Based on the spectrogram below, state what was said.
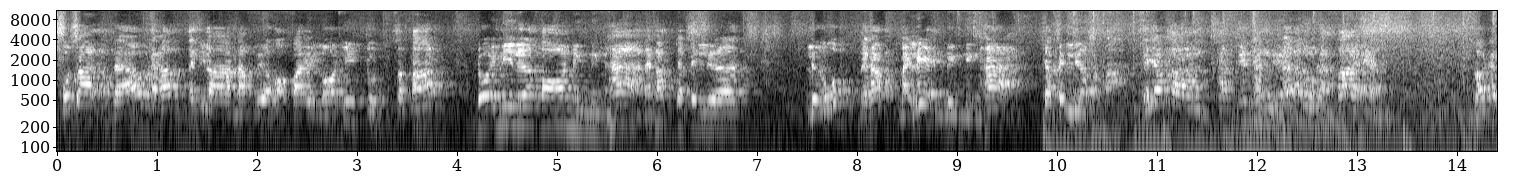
โพสต์แล้วนะครับนักกีฬานำเรือออกไปรอที่จุดสตาร์ทโดยมีเรือต่อ115 นะครับ จะเป็นเรือเรือรบนะครับ หมายเลข 115 จะเป็นเรือสตาร์ทระยะทางทางขึ้นทางเหนือและลงทางใต้เนี่ยเราจะ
